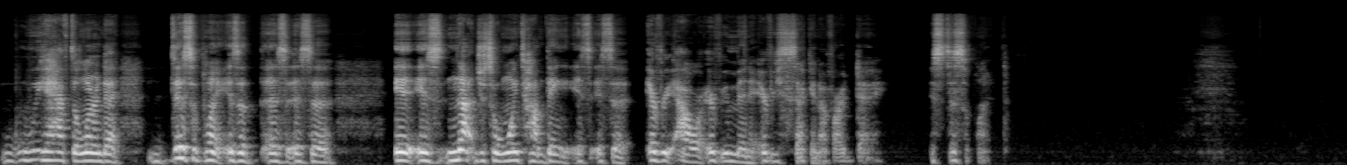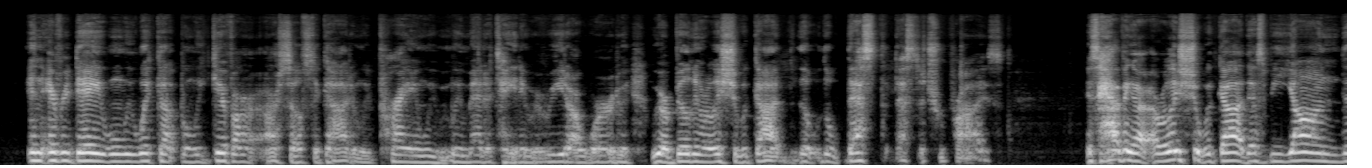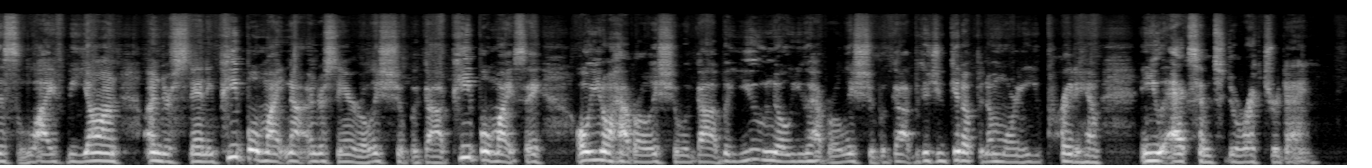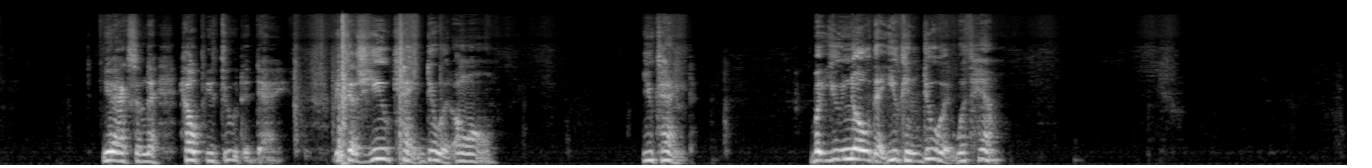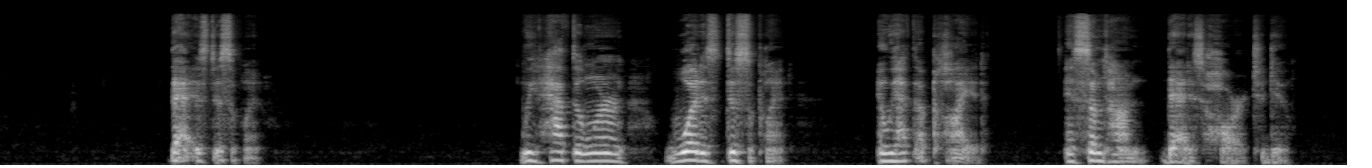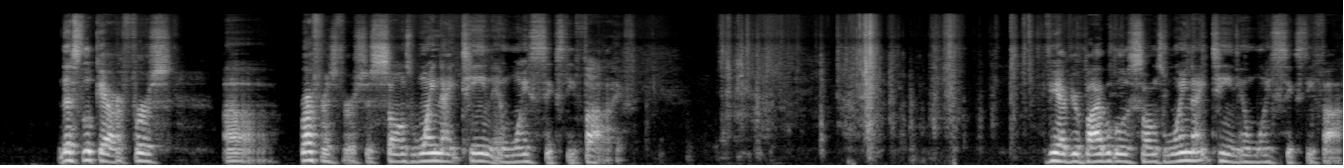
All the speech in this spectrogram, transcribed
we have to learn that discipline is a is, is a it is not just a one time thing it's it's a every hour every minute every second of our day it's disciplined and every day when we wake up and we give our, ourselves to God and we pray and we, we meditate and we read our word, we, we are building a relationship with God. The, the, that's, that's the true prize is having a, a, relationship with God that's beyond this life, beyond understanding. People might not understand your relationship with God. People might say, Oh, you don't have a relationship with God, but you know you have a relationship with God because you get up in the morning, you pray to Him, and you ask Him to direct your day. You ask Him to help you through the day because you can't do it alone. You can't. But you know that you can do it with Him. That is discipline. We have to learn what is discipline and we have to apply it. And sometimes that is hard to do. Let's look at our first uh, reference verses Psalms 119 and 165. If you have your Bible, go to Psalms 119 and 165.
